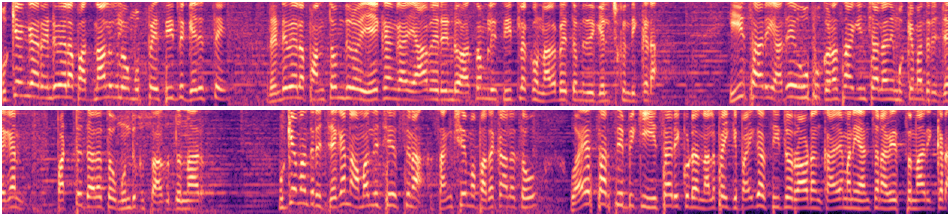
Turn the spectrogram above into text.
ముఖ్యంగా రెండు వేల పద్నాలుగులో ముప్పై సీట్లు గెలిస్తే రెండు వేల పంతొమ్మిదిలో ఏకంగా యాభై రెండు అసెంబ్లీ సీట్లకు నలభై తొమ్మిది గెలుచుకుంది ఇక్కడ. ఈసారి అదే ఊపు కొనసాగించాలని ముఖ్యమంత్రి జగన్ పట్టుదలతో ముందుకు సాగుతున్నారు. ముఖ్యమంత్రి జగన్ అమలు చేసిన సంక్షేమ పథకాలతో వైఎస్ఆర్సీపీకి ఈసారి కూడా నలభైకి పైగా సీట్లు రావడం ఖాయమని అంచనా వేస్తున్నారు ఇక్కడ.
